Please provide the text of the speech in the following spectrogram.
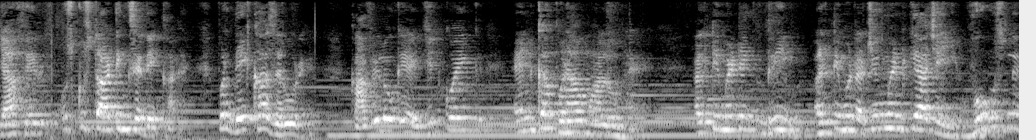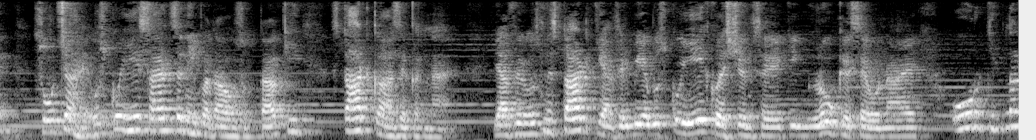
या फिर उसको स्टार्टिंग से देखा है। पर देखा ज़रूर है। काफ़ी लोग हैं जिनको एक एंड का पड़ाव मालूम है। अल्टीमेट एक ड्रीम अल्टीमेट अचीवमेंट क्या चाहिए, वो उसने सोचा है। उसको ये शायद से नहीं पता हो सकता कि स्टार्ट कहाँ से करना है। या फिर उसने स्टार्ट किया, फिर भी अब उसको ये क्वेश्चन है कि ग्रो कैसे होना है और कितना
